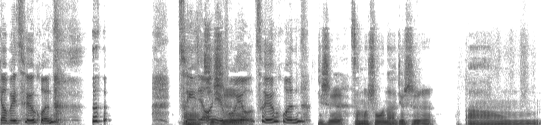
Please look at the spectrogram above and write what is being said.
要被催婚？催交女朋友，催婚。其实怎么说呢，就是，嗯，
